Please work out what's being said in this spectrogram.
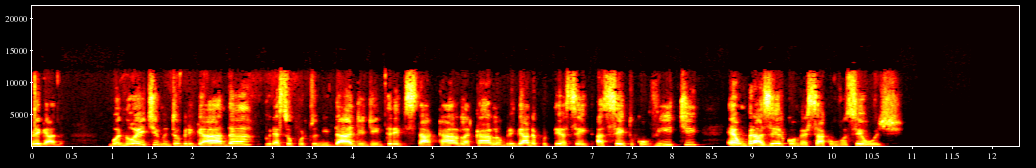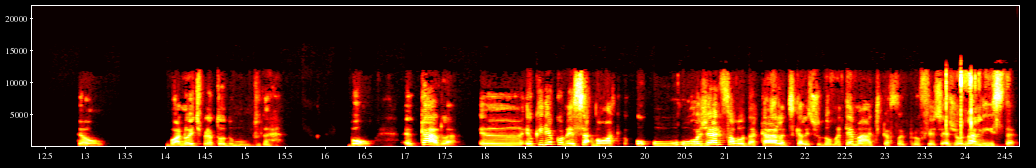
Obrigada. Boa noite, muito obrigada por essa oportunidade de entrevistar a Carla. Carla, obrigada por ter aceito, o convite. É um prazer conversar com você hoje. Então, boa noite para todo mundo, né? Bom, eh, Carla, eh, eu queria começar. Bom, o, o, o Rogério falou da Carla, disse que ela estudou matemática, foi professor, é jornalista,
